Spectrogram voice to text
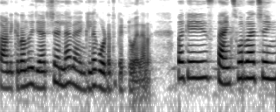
കാണിക്കണമെന്ന് വിചാരിച്ചല്ല ബാങ്കിലെ കൂട്ടത്തിൽ പെട്ടുപോയതാണ്. അപ്പോൾ കേസ് താങ്ക്സ് ഫോർ വാച്ചിങ്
